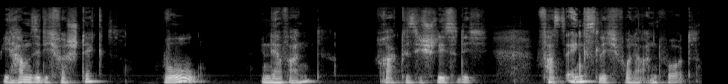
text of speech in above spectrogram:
wie haben sie dich versteckt? Wo? In der Wand? fragte sie schließlich, fast ängstlich vor der Antwort.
